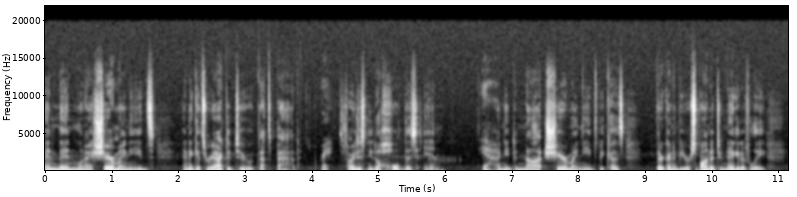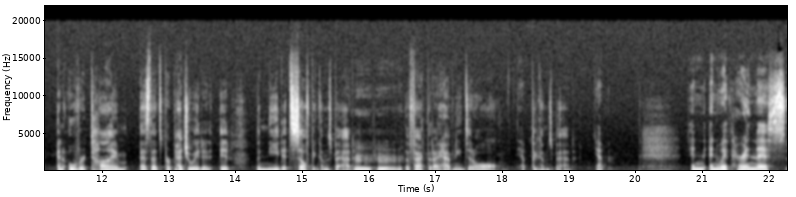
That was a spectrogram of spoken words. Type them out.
and then when i share my needs and it gets reacted to that's bad right. so i just need to hold this in Yeah. I need to not share my needs because they're going to be responded to negatively. And over time, as that's perpetuated, it the need itself becomes bad. Mm-hmm. The fact that I have needs at all Yep. becomes bad. Yep. And and with her in this,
